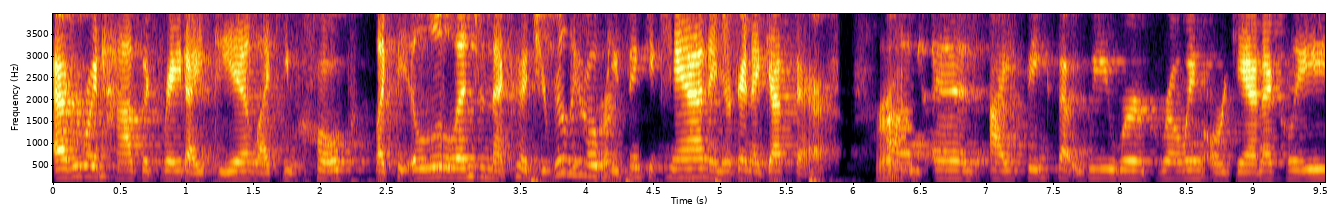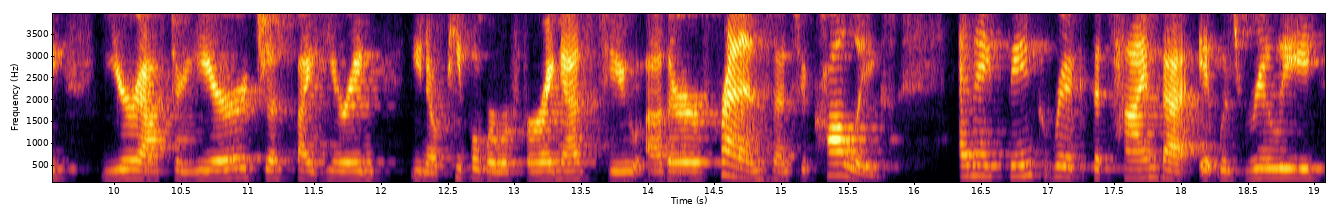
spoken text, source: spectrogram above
everyone has a great idea like you hope like the little engine that could you really hope right. you think you can and you're going to get there right. Um, and i think that we were growing organically year after year just by hearing you know people were referring us to other friends and to colleagues and i think ric the time that it was really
